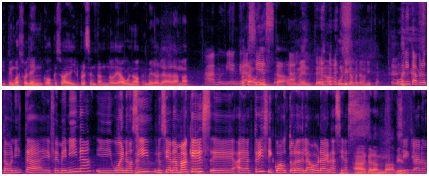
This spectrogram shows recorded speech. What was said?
y tengo a su elenco, que se va a ir presentando de a uno, primero la dama, Ah, muy bien, gracias. protagonista, Ah, obviamente, ¿no? Única protagonista. única protagonista eh, femenina y bueno, sí, Luciana Máquez, eh, actriz y coautora de la obra, gracias. Ah, caramba, bien. Sí, claro,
